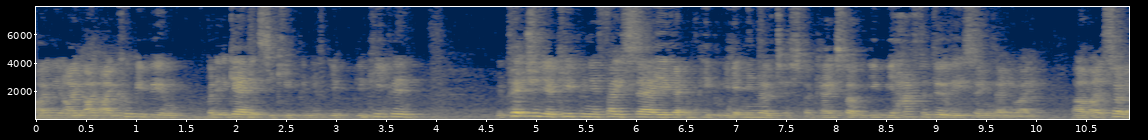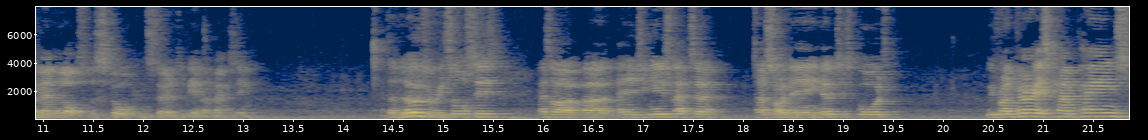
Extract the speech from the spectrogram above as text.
I mean, I, I, I could be being, but again, it's you keeping you, you, you're keeping you're pitching, you're keeping your face there, you're getting people, you're getting noticed, okay? So you, you have to do these things anyway. Um, and it certainly meant a lot to the store concerned to be in that magazine. Done loads of resources. There's our uh, energy newsletter, uh, sorry, the energy notice board. We've run various campaigns,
